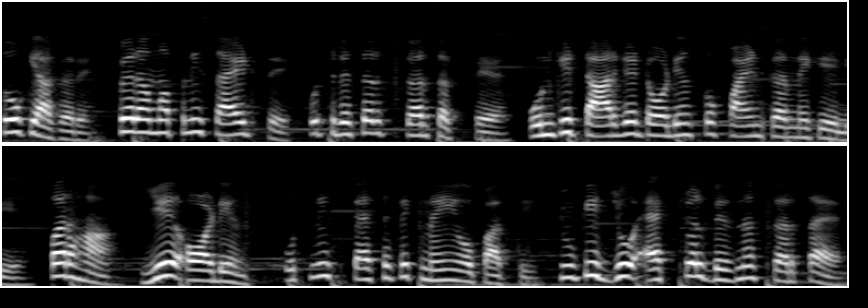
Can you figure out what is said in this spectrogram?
तो क्या करें? फिर हम अपनी साइट से कुछ रिसर्च कर सकते हैं उनकी टारगेट ऑडियंस को फाइंड करने के लिए। पर हाँ ये ऑडियंस उतनी स्पेसिफिक नहीं हो पाती। क्योंकि जो एक्चुअल बिज़नेस करता है,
